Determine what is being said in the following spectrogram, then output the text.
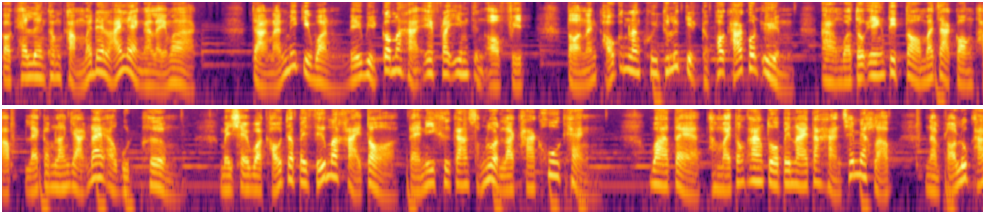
ก็แค่เรื่องคำๆไม่ได้ร้ายแรงอะไรมาก จากนั้นไม่กี่วันเดวิดก็มาหาเอฟราอิมถึงออฟฟิศ ตอนนั้นเขากำลังคุยธุรกิจกับพ่อค้าคนอื่น อ้างว่าตัวเองติดต่อมาจากกองทัพ และกำลังอยากได้อาวุธเพิ่ม ไม่ใช่ว่าเขาจะไปซื้อมาขายต่อ แต่นี่คือการสำรวจราคาคู่แข่ง ว่าแต่ทำไมต้องอ้างตัวเป็นนายทหารใช่ไหมครับ นั่นเพราะลูกค้า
